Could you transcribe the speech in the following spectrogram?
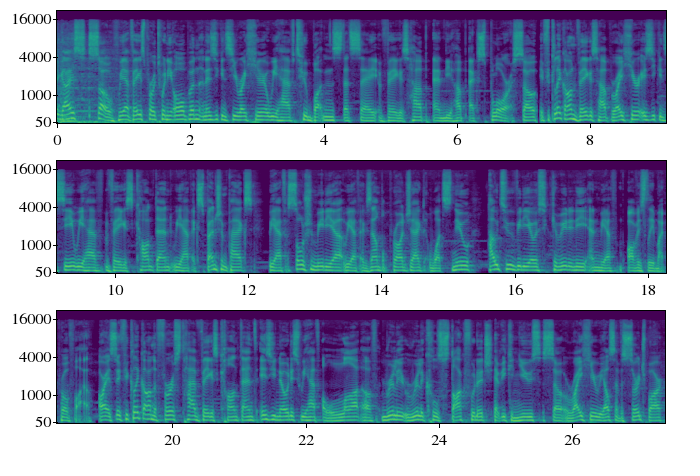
Alright guys, so we have Vegas Pro 20 open and as you can see right here we have two buttons that say Vegas Hub and the Hub Explorer. So if you click on Vegas Hub right here as you can see we have Vegas content, we have expansion packs, we have social media, we have example project, what's new, how-to videos, community, and we have obviously my profile. All right, so if you click on the first tab, Vegas content, as you notice, we have a lot of really, really cool stock footage that we can use. So right here, we also have a search bar.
